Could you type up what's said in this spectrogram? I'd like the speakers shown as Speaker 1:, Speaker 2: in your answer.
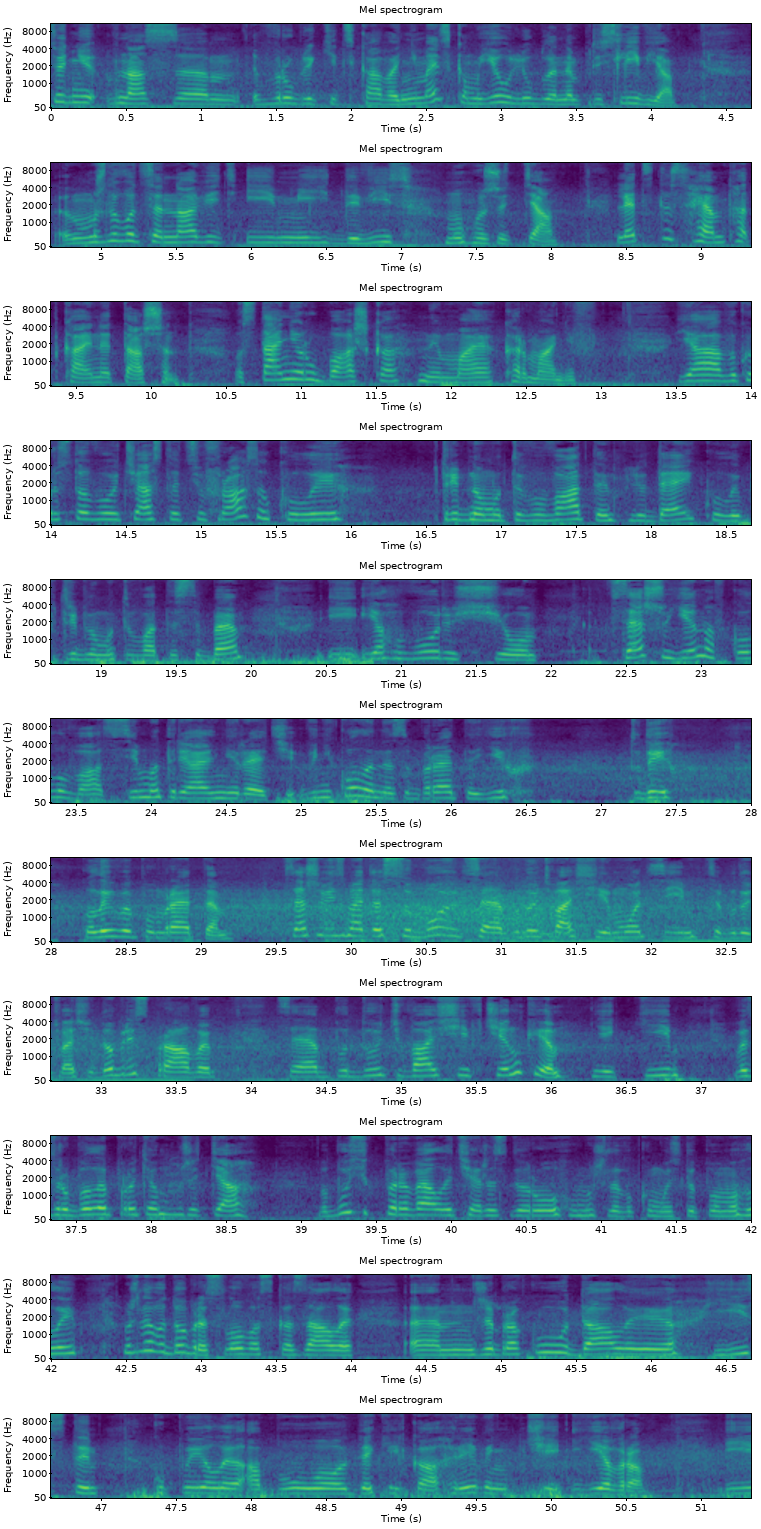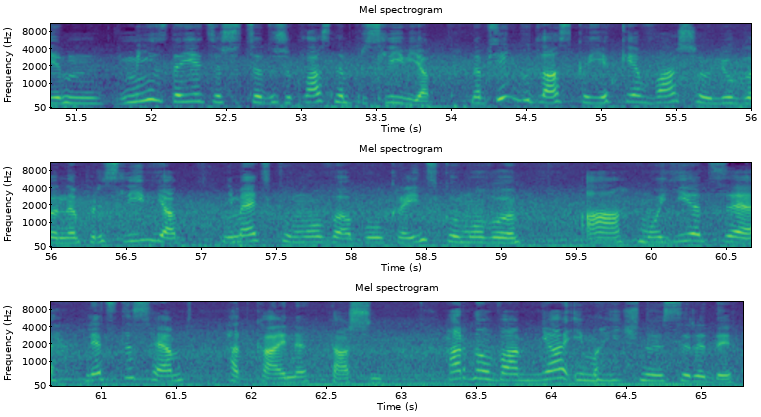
Speaker 1: Сьогодні в нас ем, в рубриці Цікава німецька моє улюблене прислів'я. Е, Можливо, це навіть і мій девіз мого життя. Letztes Hemd hat keine Taschen. Остання рубашка не має карманів. Я використовую часто цю фразу, коли потрібно мотивувати людей, коли потрібно мотивувати себе. І я говорю, що все, що є навколо вас, всі матеріальні речі, ви ніколи не заберете їх туди, коли ви помрете. Все, що візьмете з собою, це будуть ваші емоції, це будуть ваші добрі справи, це будуть ваші вчинки, які ви зробили протягом життя. Бабусю перевели через дорогу, можливо, комусь допомогли, можливо, добре слово сказали, ем, жебраку дали їсти, купили або декілька гривень чи євро. І мені здається, що це дуже класне прислів'я. Напишіть, будь ласка, яке ваше улюблене прислів'я німецькою мовою або українською мовою. А моє це Letztes Hemd hat keine Taschen. Гарного вам дня і магічної середи.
